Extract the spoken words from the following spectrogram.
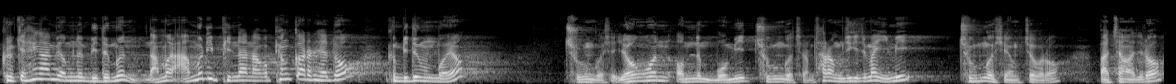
그렇게 행함이 없는 믿음은 남을 아무리 비난하고 평가를 해도 그 믿음은 뭐예요? 죽은 것이에요. 영혼 없는 몸이 죽은 것처럼 사람 움직이지만 이미 죽은 것이에요. 영적으로. 마찬가지로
